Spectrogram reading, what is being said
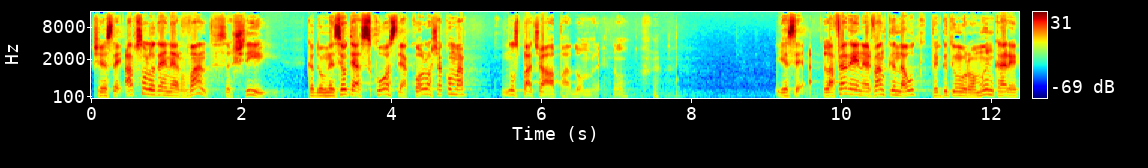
Și este absolut enervant să știi că Dumnezeu te-a scos de acolo și acum nu-ți place apa, domnule, nu? Este la fel de enervant când aud pe câte un român care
